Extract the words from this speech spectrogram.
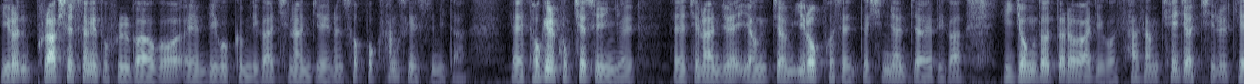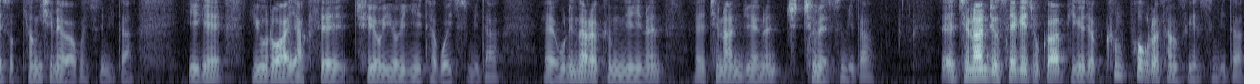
이런 불확실성에도 불구하고 예, 미국 금리가 지난주에는 소폭 상승했습니다. 예, 독일 국채 수익률 예, 지난주에 0.15% 10년짜리가 이 정도 떨어가지고 사상 최저치를 계속 경신해 가고 있습니다. 이게 유로화 약세 주요 요인이 되고 있습니다. 우리나라 금리는 지난주에는 주춤했습니다. 지난주 세계 주가 비교적 큰 폭으로 상승했습니다.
